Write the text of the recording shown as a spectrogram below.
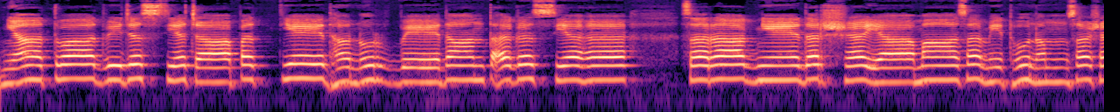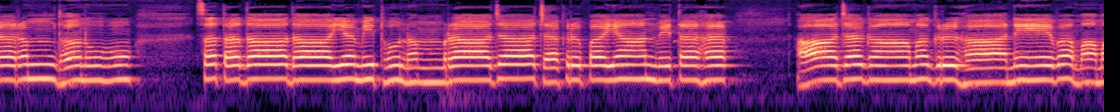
ज्ञात्वा द्विजस्य चापत्ये धनुर्वेदान्तगस्यः। स राज्ञे दर्शयामास मिथुनं सशरं धनुः। स तदादाय मिथुनं राजा च कृपयान्वितः आजगामगृहानेव मम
